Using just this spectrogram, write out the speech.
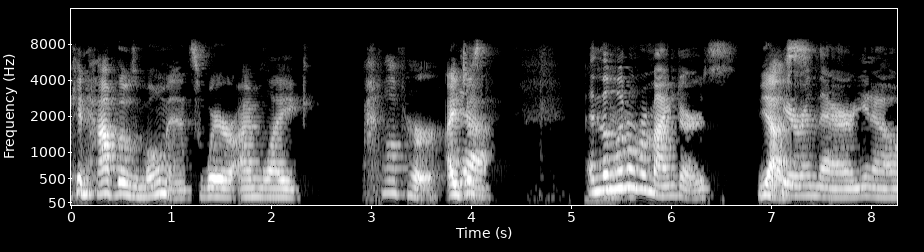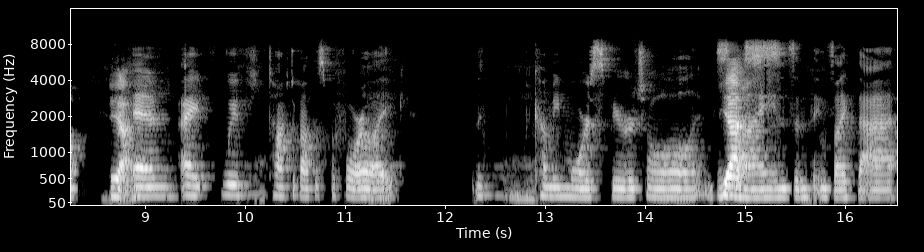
can have those moments where I'm like, I love her. I Yeah. just and the little reminders yes, here and there, you know. Yeah. And I we've talked about this before, like becoming more spiritual and Yes. signs and things like that.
